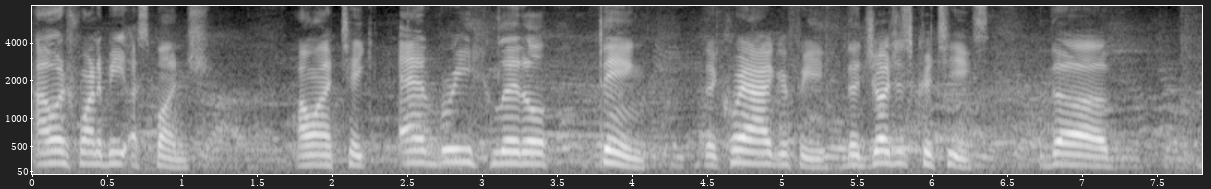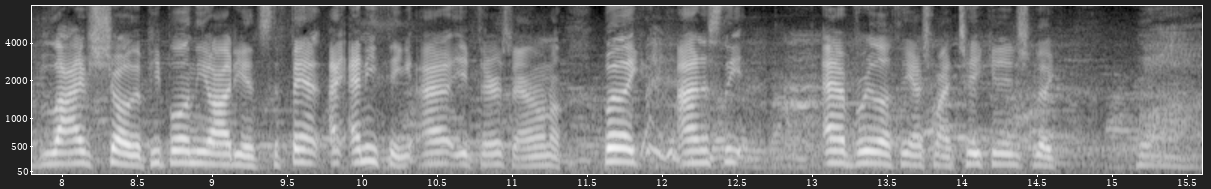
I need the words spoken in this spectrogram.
I just want to be a sponge. I want to take every little thing the choreography, the judges' critiques, the live show, the people in the audience, the fan, anything. I, if there's, I don't know. But like, honestly, every little thing I just want to take it and just be like, wow.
